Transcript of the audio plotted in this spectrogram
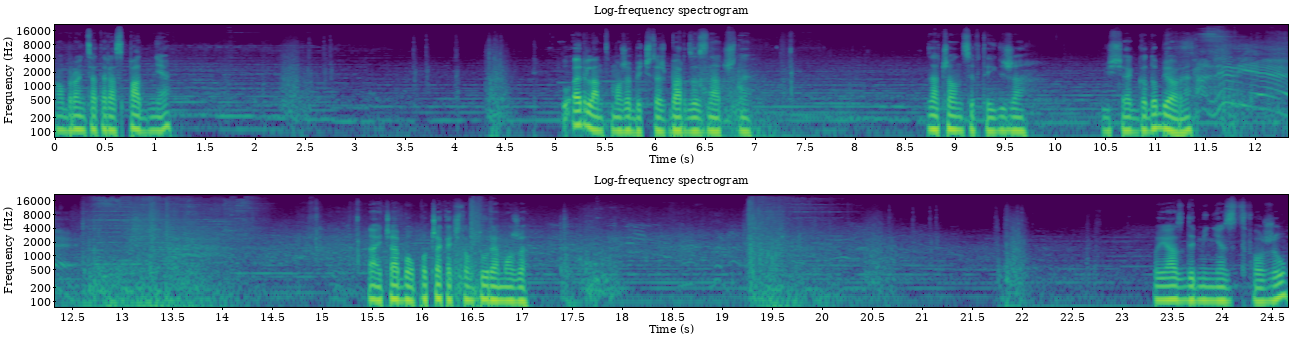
Obrońca teraz padnie. Tu Erland może być też bardzo znaczny. Znaczący w tej grze. Oczywiście jak go dobiorę. A i trzeba było poczekać tą turę może. Pojazdy mi nie stworzył.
